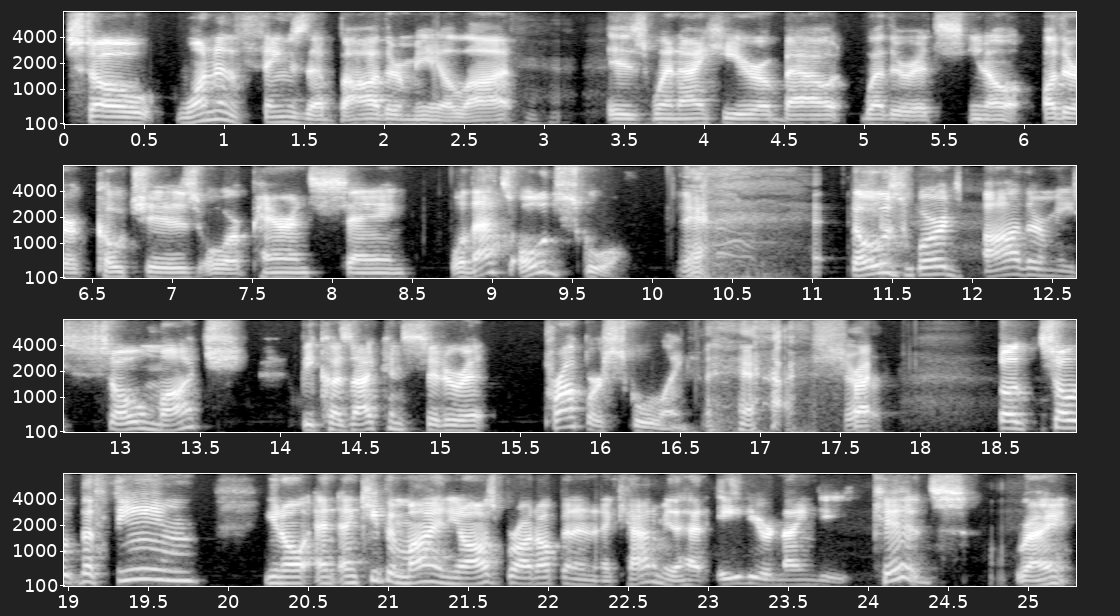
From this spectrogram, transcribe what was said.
So, one of the things that bother me a lot is when I hear about whether it's, you know, other coaches or parents saying, well, that's old school. Yeah. Those words bother me so much because I consider it proper schooling. Yeah, sure. Right? So, so the theme, you know, and, and keep in mind, you know, I was brought up in an academy that had 80 or 90 kids, right?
